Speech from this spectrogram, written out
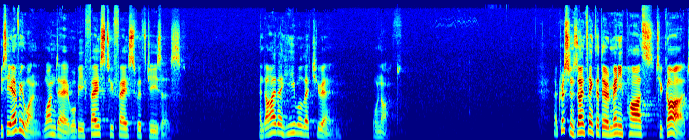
You see, everyone one day will be face to face with Jesus. And either he will let you in or not. Now, Christians don't think that there are many paths to God.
